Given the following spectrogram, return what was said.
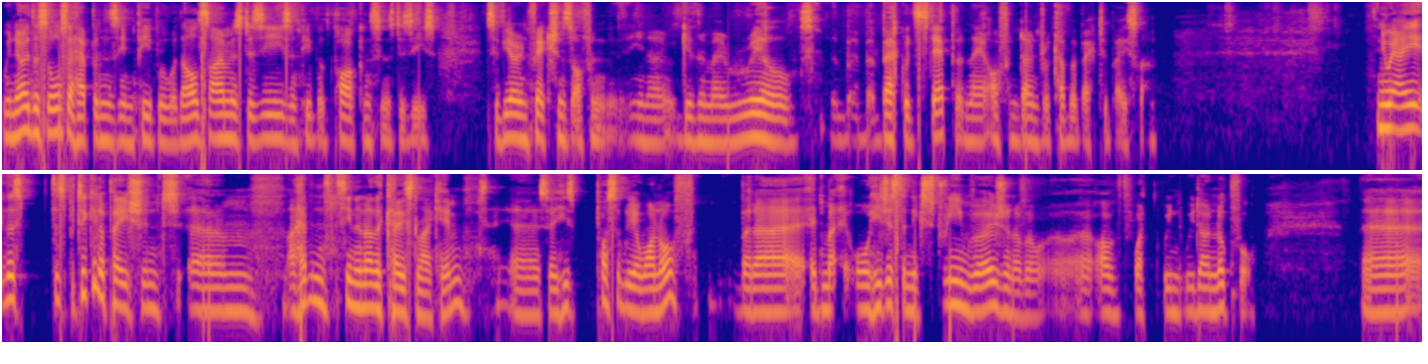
we know this also happens in people with Alzheimer's disease and people with Parkinson's disease. Severe infections often, you know, give them a real backward step, and they often don't recover back to baseline. Anyway, this this particular patient, um, I haven't seen another case like him, uh, so he's possibly a one-off, but uh, might, or he's just an extreme version of a, uh, of what we we don't look for. Uh,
